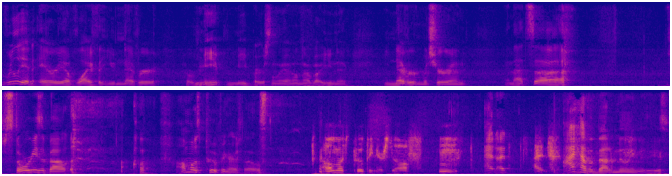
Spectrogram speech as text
really an area of life that you never, or me, me personally, I don't know about you, Nick, you never mature in, and that's uh, stories about almost pooping ourselves. Almost pooping yourself. Hmm. And I, I, I have about a million of these.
